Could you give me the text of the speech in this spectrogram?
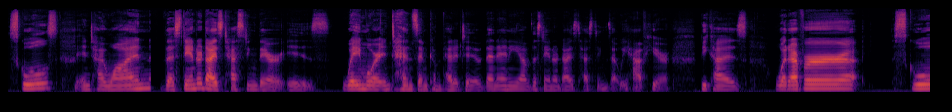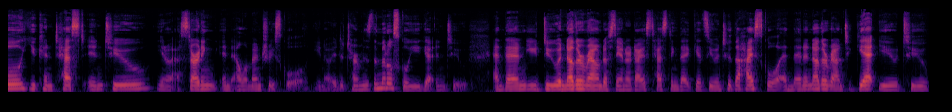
schools in Taiwan, the standardized testing there is way more intense and competitive than any of the standardized testings that we have here because whatever school you can test into, you know, starting in elementary school, you know, it determines the middle school you get into. And then you do another round of standardized testing that gets you into the high school, and then another round to get you to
